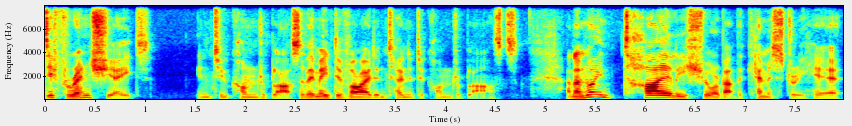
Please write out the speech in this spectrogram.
differentiate into chondroblasts. So they may divide and turn into chondroblasts. And I'm not entirely sure about the chemistry here,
